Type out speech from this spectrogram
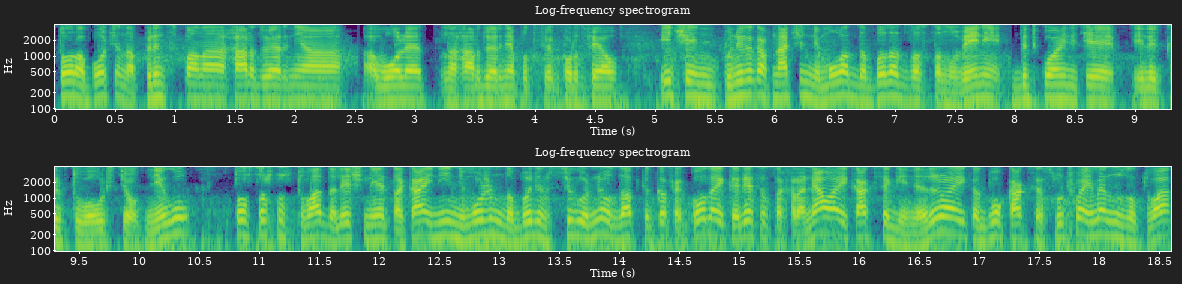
то работи на принципа на хардуерния wallet, на хардуерния портфел и че по никакъв начин не могат да бъдат възстановени биткоините или криптовалутите от него, то всъщност това далеч не е така и ние не можем да бъдем сигурни отзад какъв е кода и къде се съхранява и как се генерира и какво как се случва. Именно за това,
